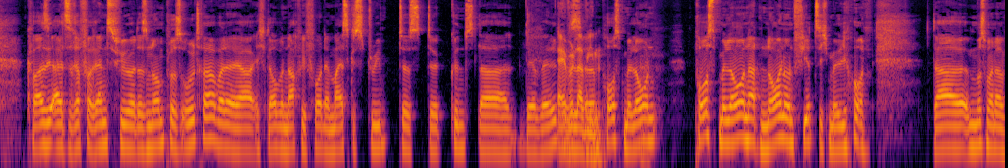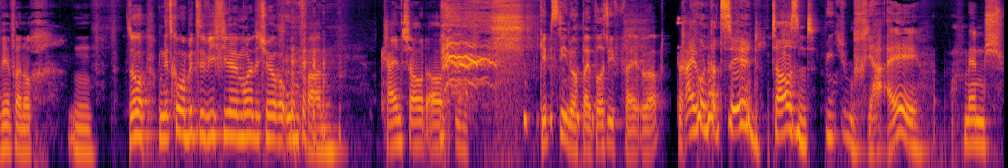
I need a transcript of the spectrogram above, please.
quasi als Referenz für das Nonplusultra, weil er ja, ich glaube, nach wie vor der meistgestreamteste Künstler der Welt Avril ist. Lavigne. Äh, Post Malone. Post Malone hat 49 Millionen. Da muss man auf jeden Fall noch hm, mh, So, und jetzt guck mal bitte, wie viele monatliche Hörer Umf haben. kein Shoutout. Gibt's die noch bei Spotify überhaupt? 310.000. ja, ey. Mensch.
